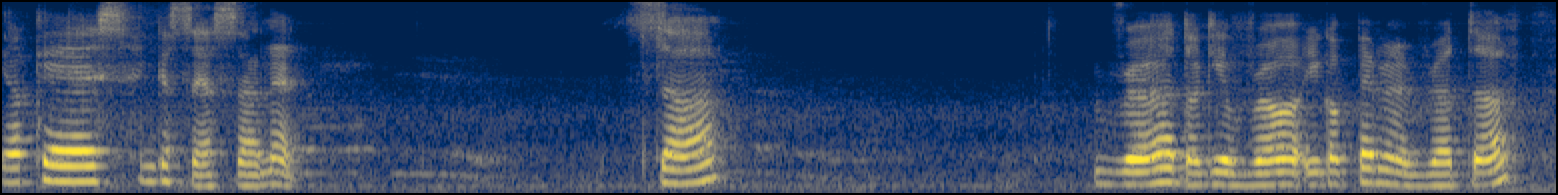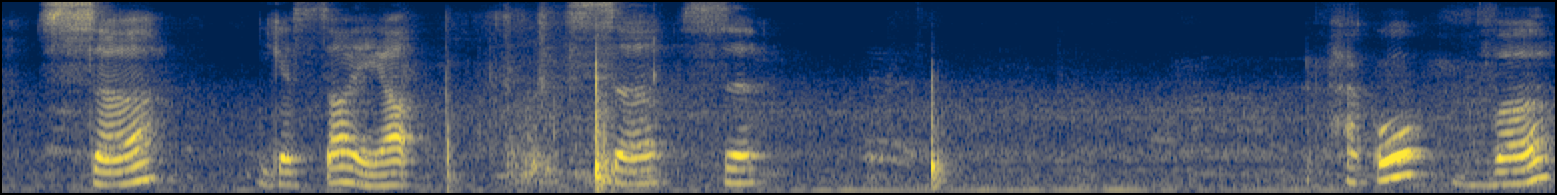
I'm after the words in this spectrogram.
이렇게 생겼어요. 썰은 썰, 르, 여기 르 이거 빼면 르드, 서 이게 써예요. 서, 스. 하고 버,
